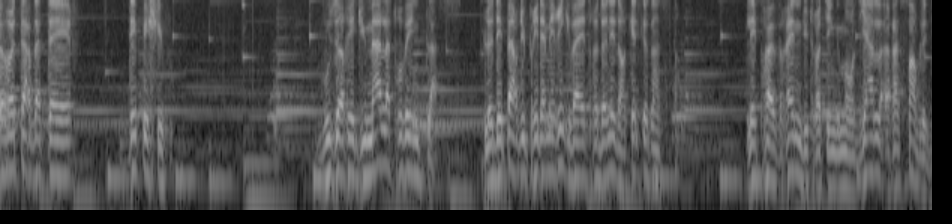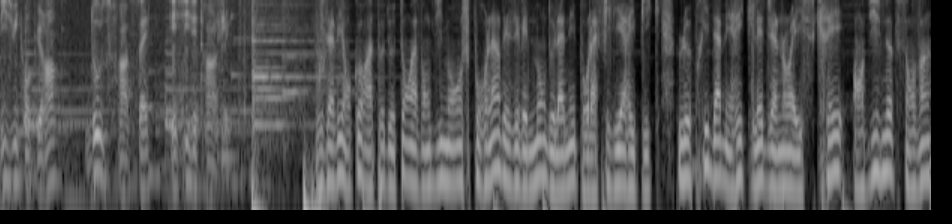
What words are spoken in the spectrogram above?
Retardataire, dépêchez-vous. Vous aurez du mal à trouver une place. Le départ du prix d'Amérique va être donné dans quelques instants. L'épreuve reine du trotting mondial rassemble 18 concurrents, 12 Français et 6 étrangers. Vous avez encore un peu de temps avant dimanche pour l'un des événements de l'année pour la filière hippique, le prix d'Amérique Legend Race. Créé en 1920,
